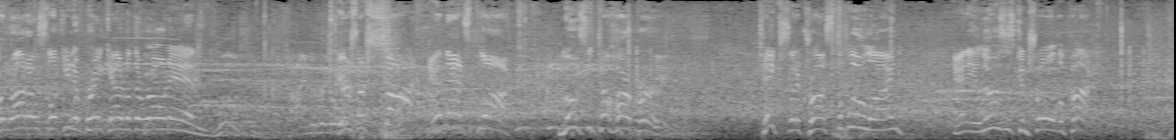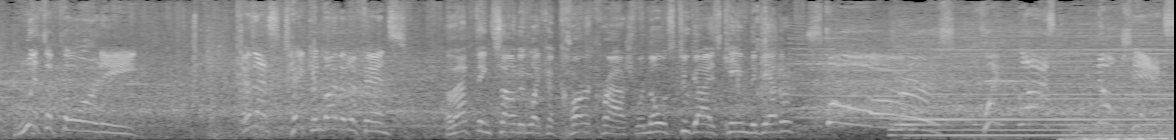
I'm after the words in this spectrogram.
Toronto's looking to break out of their own end. Here's a shot, and that's blocked. Moves it to Harper. Takes it across the blue line, and he loses control of the puck. With authority. And that's taken by the defense. Now that thing sounded like a car crash when those two guys came together. Scores! Quick blast! No chance!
